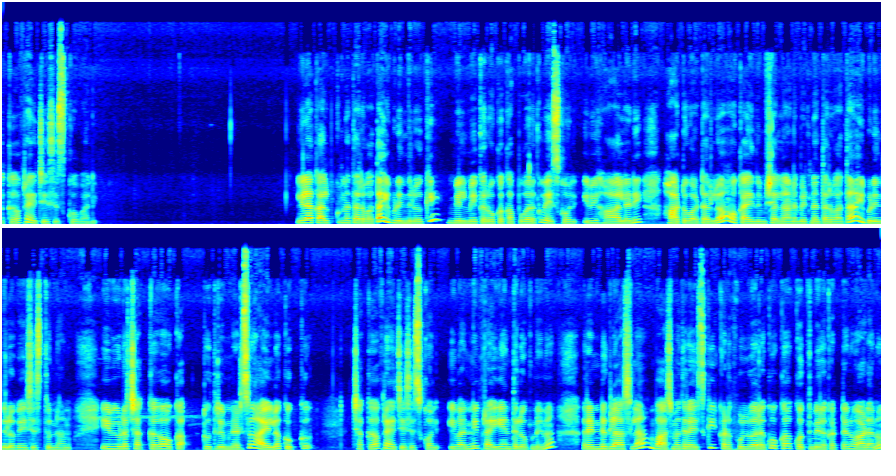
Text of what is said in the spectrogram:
చక్కగా ఫ్రై చేసేసుకోవాలి. ఇలా కలుపుకున్న తర్వాత ఇప్పుడు ఇందులోకి మిల్ మేకర్ ఒక కప్పు వరకు వేసుకోవాలి. ఇవి ఆల్రెడీ హాట్ వాటర్లో ఒక ఐదు నిమిషాలు నానబెట్టిన తర్వాత ఇప్పుడు ఇందులో వేసిస్తున్నాను. ఇవి కూడా చక్కగా ఒక టూ త్రీ మినిట్స్ ఆయిల్లో కుక్ చక్కగా ఫ్రై చేసేసుకోవాలి. ఇవన్నీ ఫ్రై అయ్యేంతలోపు నేను రెండు గ్లాసుల బాస్మతి రైస్కి ఇక్కడ ఫుల్ వరకు ఒక కొత్తిమీర కట్టెను వాడాను.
